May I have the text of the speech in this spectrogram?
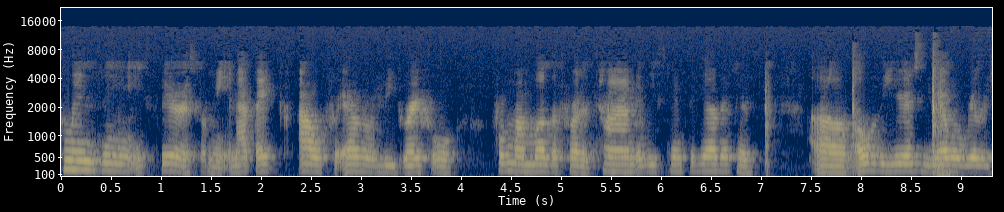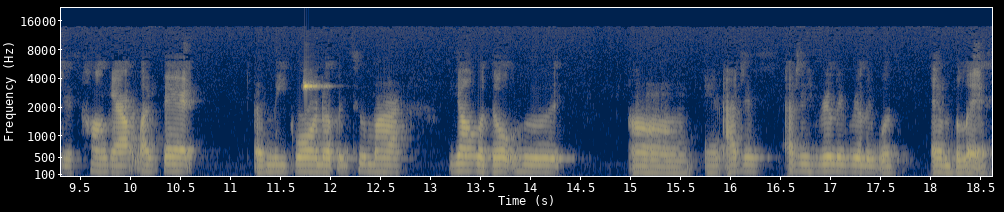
cleansing experience for me. And I think I will forever be grateful for my mother for the time that we spent together because um, over the years we never really just hung out like that. Of me growing up into my young adulthood, um, and I just I just really really was am blessed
